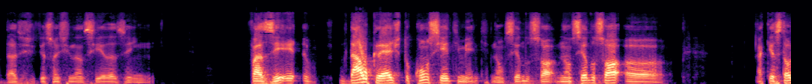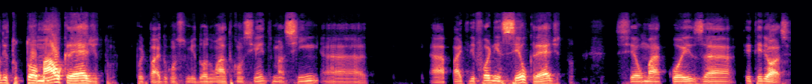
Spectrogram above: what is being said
das instituições financeiras em fazer dar o crédito conscientemente, não sendo só não sendo só uh, a questão de tu tomar o crédito por parte do consumidor num ato consciente, mas sim a, a parte de fornecer o crédito ser uma coisa criteriosa.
